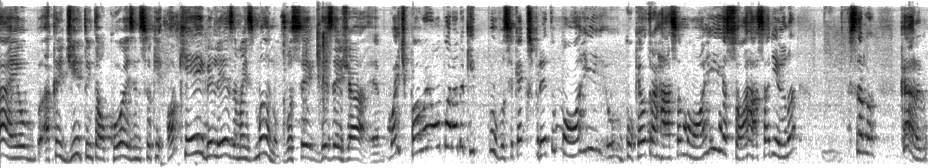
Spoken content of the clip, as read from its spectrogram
ah, eu acredito em tal coisa, não sei o que. Ok, beleza, mas, mano, você desejar. É, white Power é uma parada que, pô, você quer que os pretos morrem, qualquer outra raça morre e é só a raça ariana. Cara,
